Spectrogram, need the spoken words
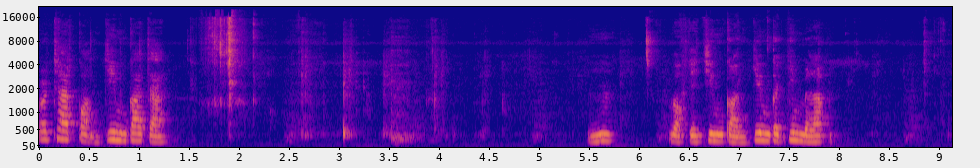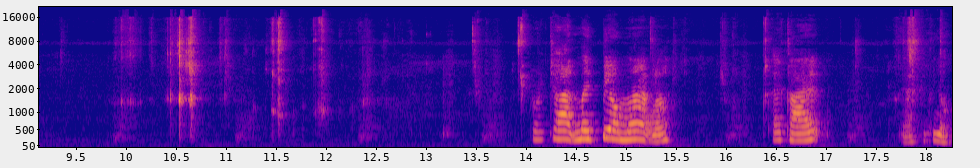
รสชาติก่อนจิ้มก็จะ อืม บอกจะชิมก่อนจิ้มก็จิ้มไปแล้ว รสชาติไม่เปรี้ยวมากเนาะ คล้ายๆเดี๋ยวพี่หนุ่ม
